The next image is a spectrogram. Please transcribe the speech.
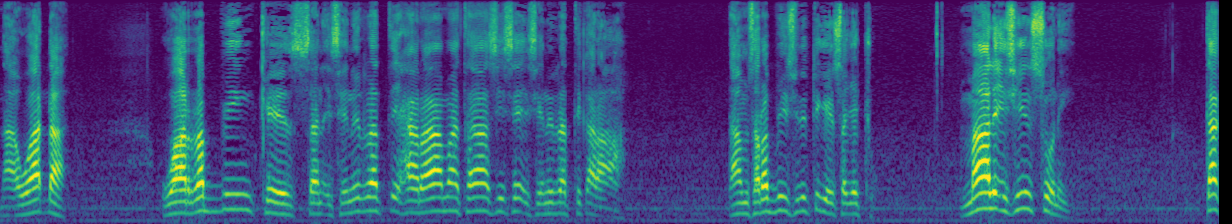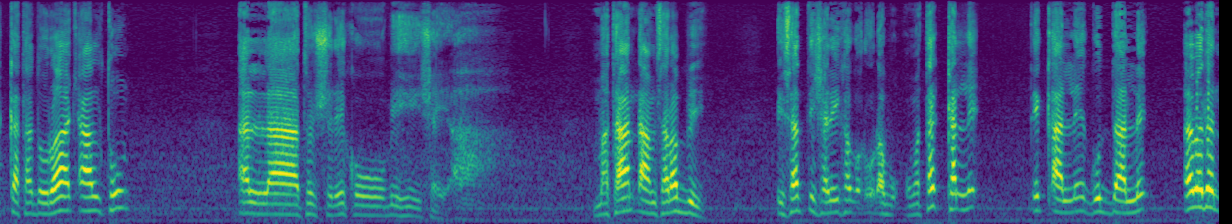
نا وادا والربين كيسن اسن الرتي حرامة تاسس اسن الرتي قراءة دام ربي اسنتي كيسا جچو مال اسين سوني تكة تدراج ألتون ألا تشركوا به شيئا متان دام ربي isatti shariika godhu dhabu. Homa takkalle xiqqaalle guddaalle abadan.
